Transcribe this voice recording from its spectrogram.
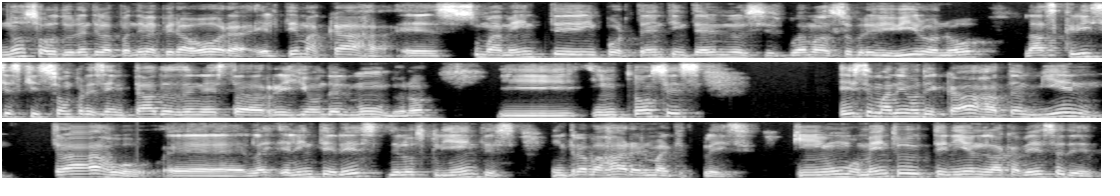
no solo durante la pandemia, pero ahora el tema caja es sumamente importante en términos de si vamos a sobrevivir o no las crisis que son presentadas en esta región del mundo, ¿no? Y entonces, ese manejo de caja también trajo eh, la, el interés de los clientes en trabajar en el marketplace, que en un momento tenían la cabeza de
